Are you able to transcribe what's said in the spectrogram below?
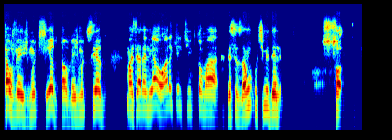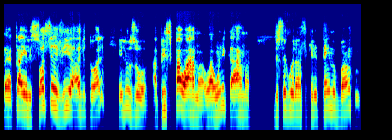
talvez muito cedo, talvez muito cedo, mas era ali a hora que ele tinha que tomar decisão. O time dele, é, para ele, só servia a vitória. Ele usou a principal arma, ou a única arma de segurança que ele tem no banco,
